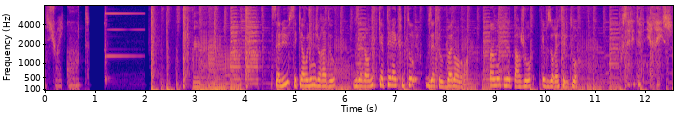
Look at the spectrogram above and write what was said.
Sur écoute. Salut, c'est Caroline Jurado. Vous avez envie de capter la crypto? Vous êtes au bon endroit. Un épisode par jour et vous aurez fait le tour. Vous allez devenir riche.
